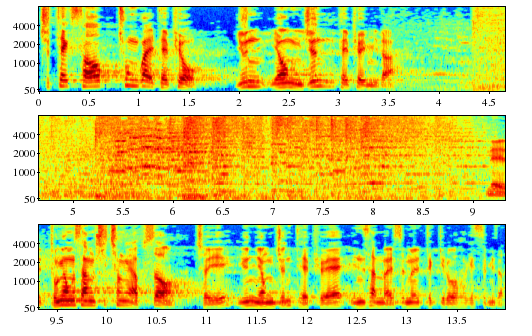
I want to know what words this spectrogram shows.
주택사업 총괄 대표 윤영준 대표입니다. 네, 동영상 시청에 앞서 저희 윤영준 대표의 인사 말씀을 듣기로 하겠습니다.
